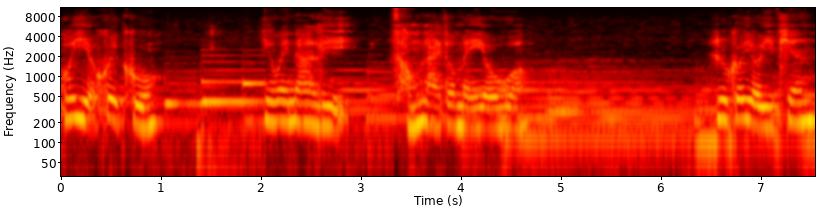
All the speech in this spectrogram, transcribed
我也会哭，因为那里从来都没有我。如果有一天，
